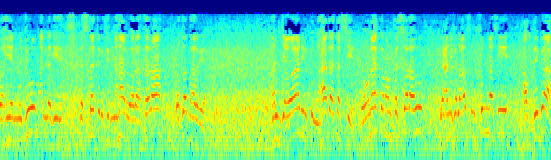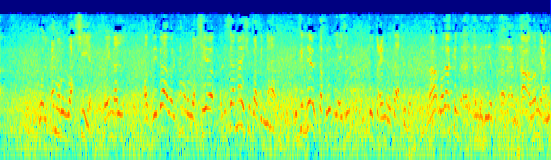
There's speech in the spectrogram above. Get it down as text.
وهي النجوم الذي تستتر في النهار ولا ترى وتظهر اليوم الجوار الكن هذا تفسير. وهناك من فسره يعني فلا أصل الخنس الظباء والحمر الوحشية فإن الظباء والحمر الوحشية الإنسان ما يشوفها في النهار وفي الليل تخرج لاجل تطعم وتاخذها ولكن الذي يعني أعظم يعني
